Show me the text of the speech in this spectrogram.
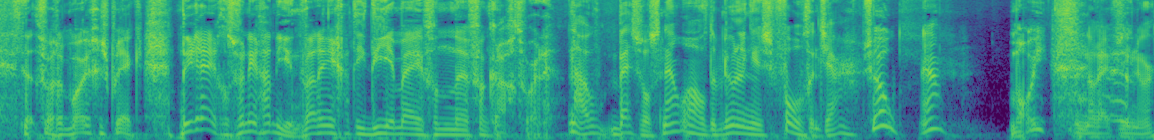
dat was een mooi gesprek. Die regels, wanneer gaan die in? Wanneer gaat die DMA van, van kracht worden? Nou, best wel snel al. De bedoeling is volgend jaar. Zo, Ja, mooi. moet nog even zien hoor.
